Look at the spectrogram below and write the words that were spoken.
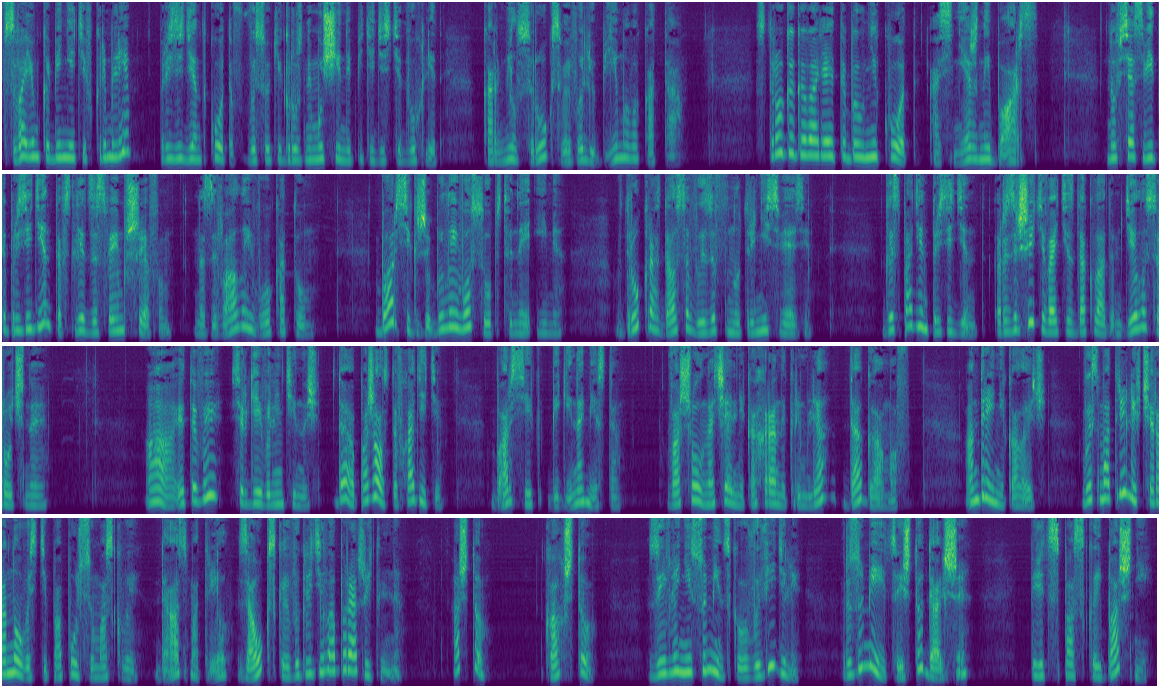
В своем кабинете в Кремле президент Котов, высокий грузный мужчина 52 лет, кормил с рук своего любимого кота. Строго говоря, это был не кот, а снежный барс. Но вся свита президента вслед за своим шефом называла его котом. Барсик же было его собственное имя. Вдруг раздался вызов внутренней связи. Господин президент, разрешите войти с докладом? Дело срочное. А, это вы, Сергей Валентинович? Да, пожалуйста, входите. Барсик, беги на место. Вошел начальник охраны Кремля Дагамов. Андрей Николаевич, вы смотрели вчера новости по пульсу Москвы? Да, смотрел. Заокская выглядела обворожительно. А что? Как что? Заявление Суминского вы видели? Разумеется, и что дальше? Перед Спасской башней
